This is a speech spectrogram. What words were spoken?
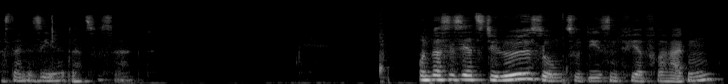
was deine Seele dazu sagt. Und was ist jetzt die Lösung zu diesen vier Fragen?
